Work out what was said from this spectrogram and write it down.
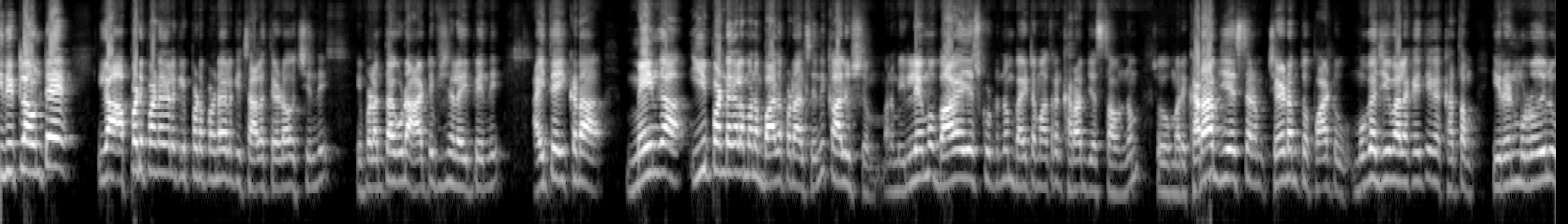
ఇది ఇట్లా ఉంటే ఇక అప్పటి పండుగలకి ఇప్పటి పండుగలకి చాలా తేడా వచ్చింది. ఇప్పుడంతా కూడా ఆర్టిఫిషియల్ అయిపోయింది. అయితే ఇక్కడ మెయిన్గా ఈ పండుగలో మనం బాధపడాల్సింది కాలుష్యం. మనం ఇల్లేమో బాగా చేసుకుంటున్నాం బయట మాత్రం ఖరాబ్ చేస్తూ ఉన్నాం. సో మరి ఖరాబ్ చేస్తాం చేయడంతో పాటు మూగ జీవాలకైతే ఇక కథం. ఈ రెండు మూడు రోజులు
